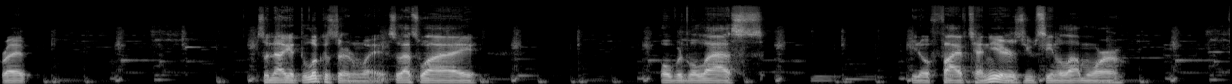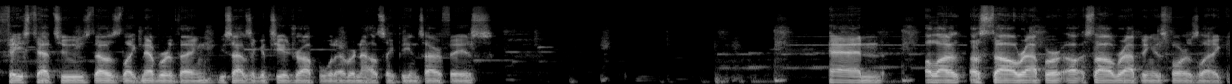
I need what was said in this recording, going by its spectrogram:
right? So now you have to look a certain way. So that's why over the last you know five ten years you've seen a lot more face tattoos that was like never a thing besides like a teardrop or whatever now it's like the entire face and a lot of a style rapper, uh, style rapping as far as like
